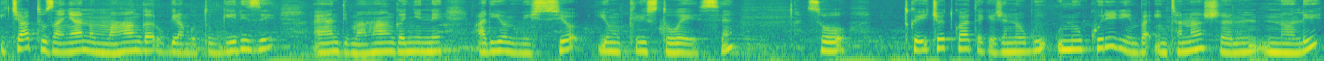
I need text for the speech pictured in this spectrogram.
icyatuzanye hano mu mahanga ari ukugira ngo tubwirize ayandi mahanga nyine ariyo misiyo y'umukristo wese. So twe icyo twatekereje ni ukuririmba internationally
